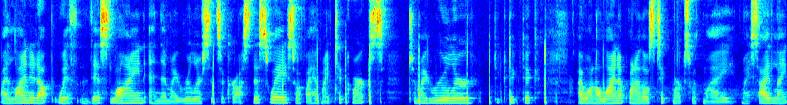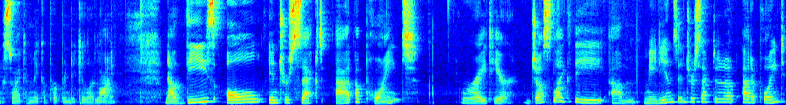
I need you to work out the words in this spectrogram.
I line it up with this line and then my ruler sits across this way. So if I have my tick marks to my ruler, tick, tick, tick, I want to line up one of those tick marks with my, my side length so I can make a perpendicular line. Now these all intersect at a point right here. Just like the um, medians intersected at, at a point,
